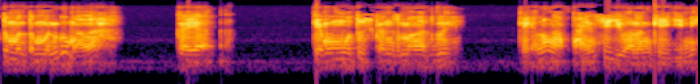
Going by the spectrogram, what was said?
teman-teman gue malah kayak kayak memutuskan semangat gue. Kayak lo ngapain sih jualan kayak gini?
